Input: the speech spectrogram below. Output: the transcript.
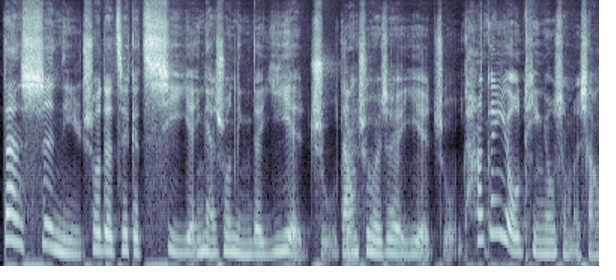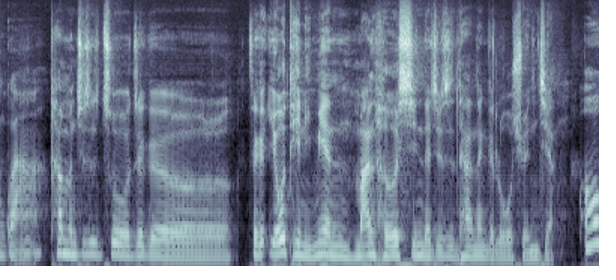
但是你说的这个企业，应该说您的业主当初的这个业主，他跟游艇有什么相关啊？他们就是做这个这个游艇里面蛮核心的，就是它那个螺旋桨。哦，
